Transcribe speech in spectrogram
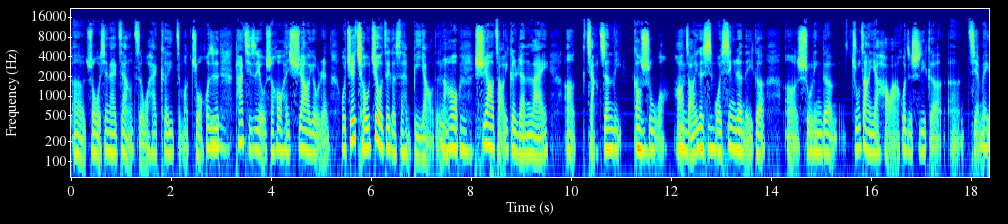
呃，说我现在这样子，我还可以怎么做？或者是他其实有时候很需要有人，我觉得求救这个是很必要的。然后需要找一个人来，呃，讲真理，告诉我，好，找一个我信任的一个，呃，属灵的组长也好啊，或者是一个呃姐妹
